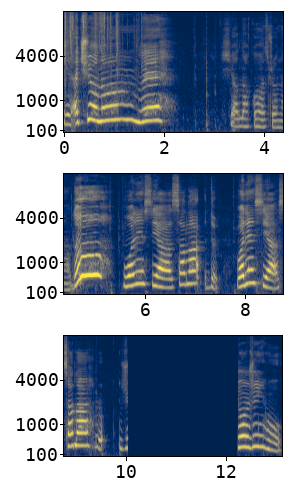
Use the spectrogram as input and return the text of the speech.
Yine açıyorum ve inşallah Goat Ronaldo. Valencia, Salah. Valencia, Salah, Jorginho.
